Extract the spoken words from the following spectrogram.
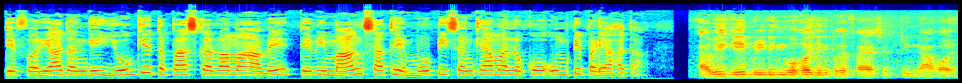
તે ફરિયાદ અંગે યોગ્ય તપાસ કરવામાં આવે તેવી માંગ સાથે મોટી સંખ્યામાં લોકો ઉમટી પડ્યા હતા. આવી જે બિલ્ડિંગો હોય, જેની પાસે ફાયર સેફટી ના હોય,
